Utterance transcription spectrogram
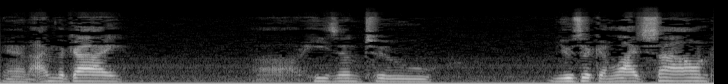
And I'm the guy. Uh, he's into music and live sound,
